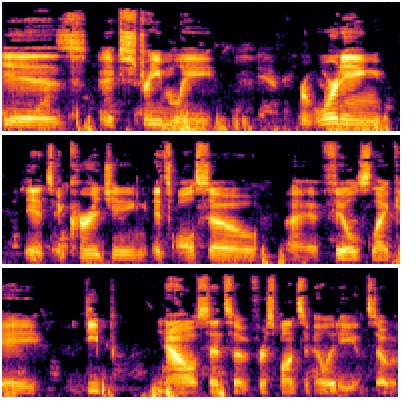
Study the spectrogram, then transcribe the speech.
is extremely rewarding. It's encouraging. It's also uh, feels like a deep now sense of responsibility. And so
